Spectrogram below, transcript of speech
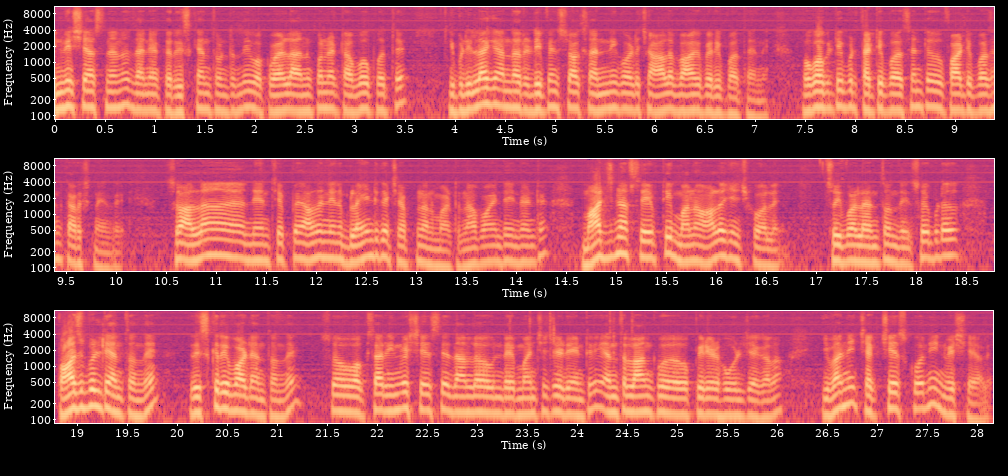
ఇన్వెస్ట్ చేస్తున్నాను దాని యొక్క రిస్క్ ఎంత ఉంటుంది? ఒకవేళ అనుకున్నట్టు అవ్వకపోతే ఇప్పుడు ఇలాగే అన్నారు డిఫెన్స్ స్టాక్స్ అన్నీ కూడా చాలా బాగా పెరిగిపోతాయని. ఒక్కొక్కటి ఇప్పుడు thirty percent forty percent correction అయింది. సో అలా నేను చెప్పే అలా నేను బ్లైండ్గా చెప్పను అనమాట నా పాయింట్ ఏంటంటే మార్జిన్ ఆఫ్ సేఫ్టీ మనం ఆలోచించుకోవాలి. సో ఇవాళ ఎంత ఉంది? సో ఇప్పుడు పాసిబిలిటీ ఎంత ఉంది? రిస్క్ రివార్డ్ ఎంత ఉంది? సో ఒకసారి ఇన్వెస్ట్ చేస్తే దానిలో ఉండే మంచి చెడు ఏంటి ఎంత లాంగ్ పీరియడ్ హోల్డ్ చేయగలం? ఇవన్నీ చెక్ చేసుకొని ఇన్వెస్ట్ చేయాలి.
